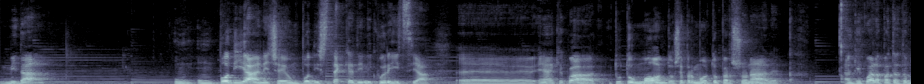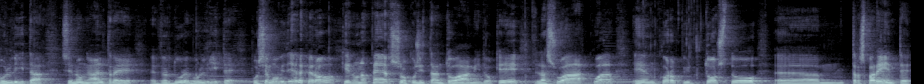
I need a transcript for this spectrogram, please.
mi dà un, un, po' di anice, un po' di stecca di liquirizia eh, e anche qua tutto un mondo, sempre molto personale. Anche qua la patata bollita, se non altre eh, verdure bollite, possiamo vedere però che non ha perso così tanto amido, che la sua acqua è ancora piuttosto eh, trasparente.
